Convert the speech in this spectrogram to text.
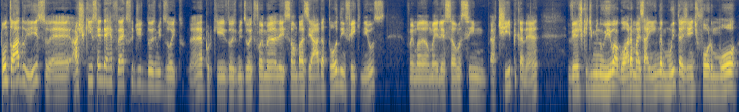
Pontuado isso, é, acho que isso ainda é reflexo de 2018, né? Porque 2018 foi uma eleição baseada toda em fake news, foi uma, uma eleição assim atípica, né? Vejo que diminuiu agora, mas ainda muita gente formou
